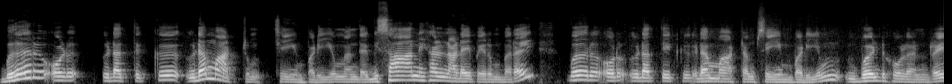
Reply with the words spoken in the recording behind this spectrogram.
வேறு ஒரு இடத்துக்கு இடமாற்றம் செய்யும்படியும் அந்த விசாரணைகள் நடைபெறும் வரை வேறு ஒரு இடத்திற்கு இடமாற்றம் செய்யும்படியும் வேண்டுகோள் ஒன்றை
